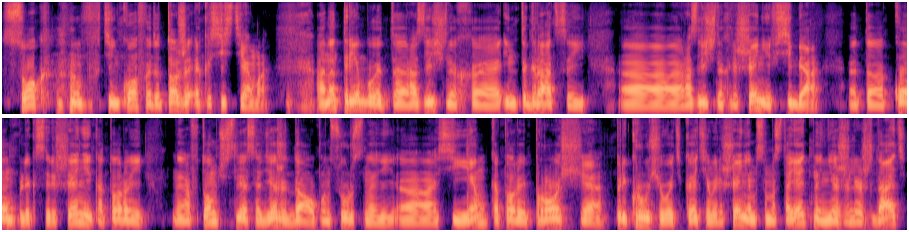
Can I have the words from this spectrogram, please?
сок в Тинькофф это тоже экосистема. Она требует различных э, интеграций, э, различных решений в себя. Это комплекс решений, который Э, в том числе содержит, да, open-source э, CM, который проще прикручивать к этим решениям самостоятельно, нежели ждать,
